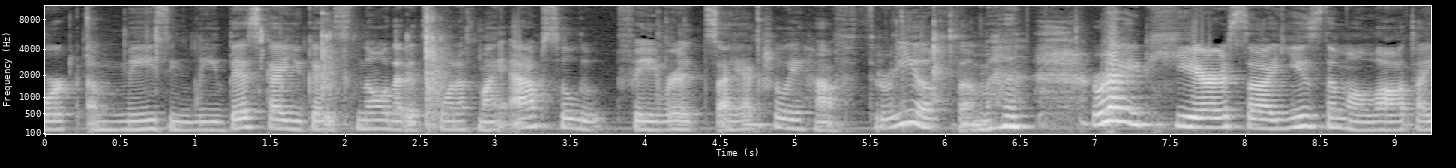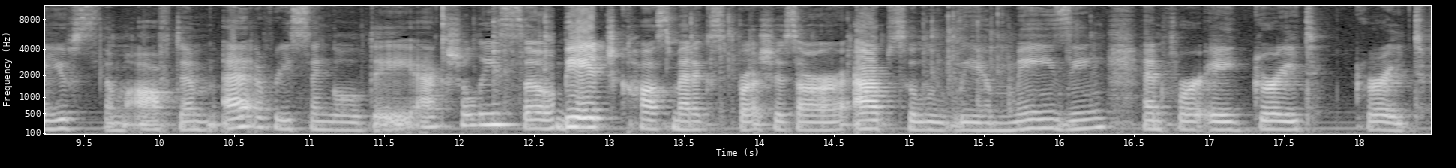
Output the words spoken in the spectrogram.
work amazingly this guy you guys know that it's one of my absolute favorites I actually have three of them right here so I use them a lot. I use them often every single day actually. So BH Cosmetics brushes are absolutely amazing and for a great great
